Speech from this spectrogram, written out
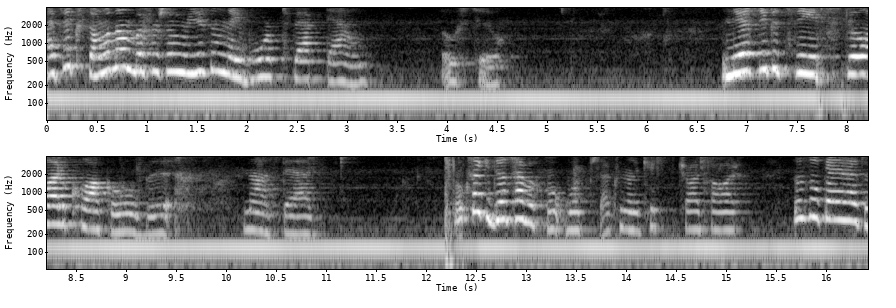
I fixed some of them, but for some reason they warped back down. Those two. And yes, you can see it's still out of clock a little bit. Not as bad. Looks like it does have a, oh, whoops, I accidentally kicked the tripod. It looks like I had to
